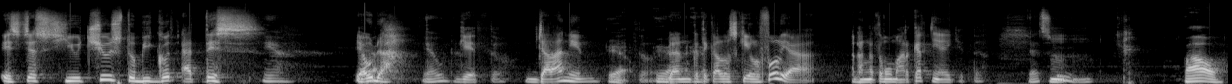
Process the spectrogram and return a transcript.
It's just you choose to be good at this. Iya. Ya udah, Ya udah. gitu. Jalanin. Iya, gitu. iya, Dan ketika lo skillful ya akan ketemu marketnya gitu. That's true. Wow,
